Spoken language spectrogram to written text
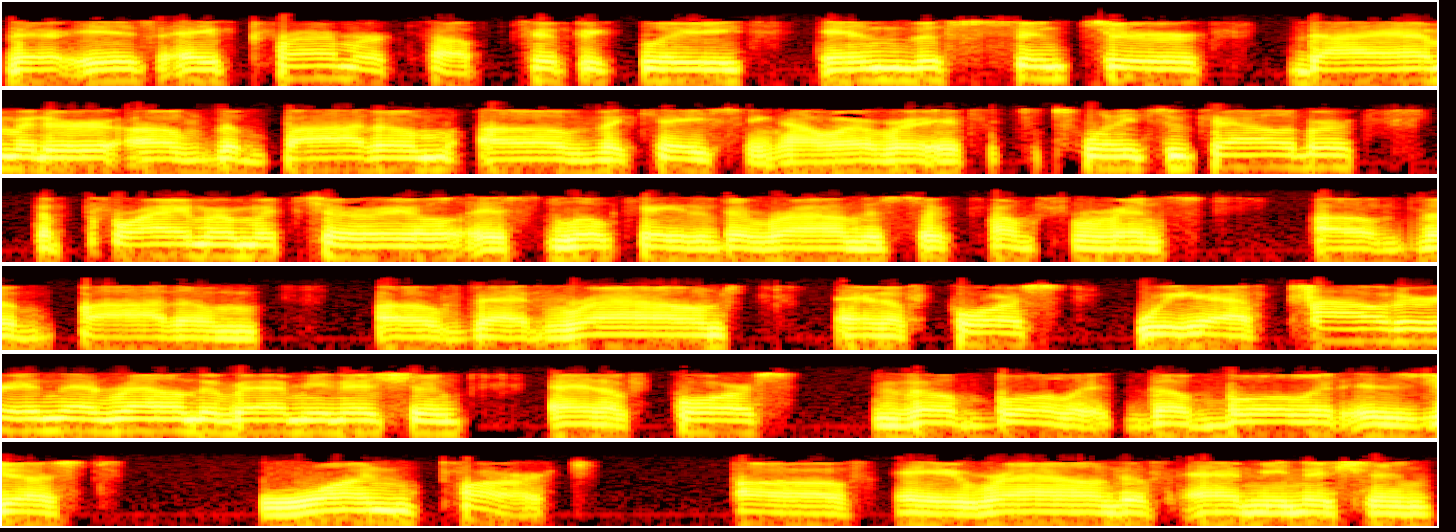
there is a primer cup, typically in the center diameter of the bottom of the casing. However, if it's a 22 caliber, the primer material is located around the circumference of the bottom of that round. And of course, we have powder in that round of ammunition. And of course, the bullet. The bullet is just one part of a round of ammunition,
